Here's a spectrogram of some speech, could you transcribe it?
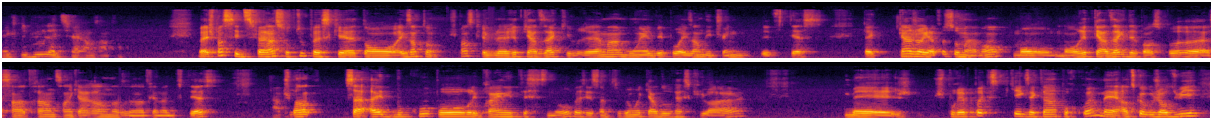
Explique-nous la différence en fait. Ben, je pense que c'est différent surtout parce que ton exemple, je pense que le rythme cardiaque est vraiment moins élevé, pour exemple, des trains de vitesse. quand je regarde ça sur ma montre, mon, mon rythme cardiaque ne dépasse pas 130, euh, 140 dans un entraînement de vitesse. Ah, je pense que ça aide beaucoup pour les problèmes intestinaux parce que c'est un petit peu moins cardiovasculaire. Mais je ne pourrais pas expliquer exactement pourquoi, mais en tout cas, aujourd'hui,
